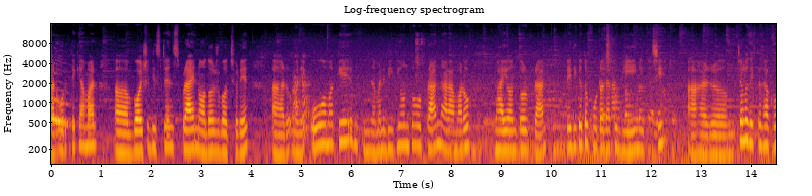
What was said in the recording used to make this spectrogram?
আর ওর থেকে আমার বয়স ডিস্টেন্স প্রায় ন দশ বছরের। আর মানে ও আমাকে মানে দিদি অন্তর প্রাণ আর আমারও ভাই অন্তর প্রাণ এদিকে তো ফোটা দেখো দিয়েই নিচ্ছি। আর চলো দেখতে থাকো।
